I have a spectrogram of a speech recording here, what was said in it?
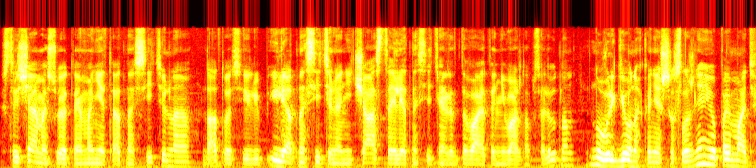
Встречаемость у этой монеты относительная, да, то есть или, или относительно нечасто, или относительно рядовая, это не важно абсолютно. Ну, в регионах, конечно, сложнее ее поймать.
